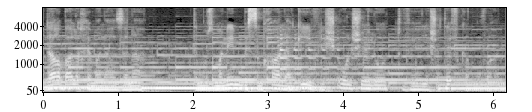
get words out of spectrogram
תודה רבה לכם על ההאזנה. אתם מוזמנים בשמחה להגיב, לשאול שאלות ולשתף כמובן.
